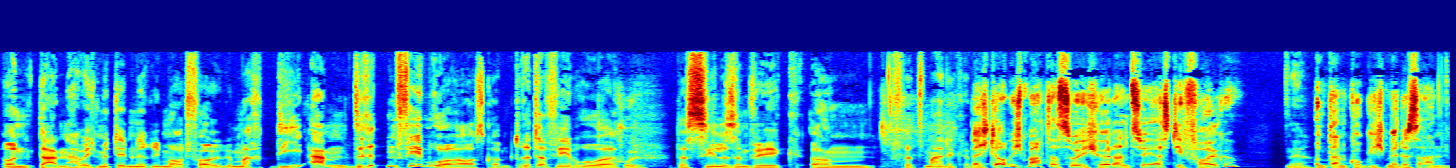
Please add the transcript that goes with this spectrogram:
Und dann habe ich mit dem eine Remote-Folge gemacht, die am 3. Februar rauskommt. 3. Februar, cool. das Ziel ist im Weg, ähm, Fritz Meinecke. Ich glaube, ich mache das so, ich höre dann zuerst die Folge ja. Und dann gucke ich mir das an.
